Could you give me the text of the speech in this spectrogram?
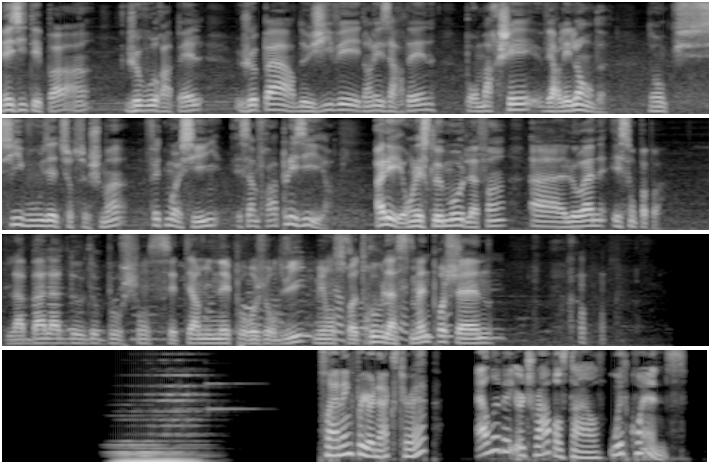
n'hésitez pas, hein, je vous le rappelle, je pars de JV dans les Ardennes pour marcher vers les Landes. Donc si vous êtes sur ce chemin, faites-moi signe et ça me fera plaisir. Allez, on laisse le mot de la fin à Lohan et son papa. La balade de, de Beauchon, c'est terminé pour aujourd'hui, mais on se retrouve la semaine prochaine. Planning for your next trip? Elevate your travel style with Quince.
